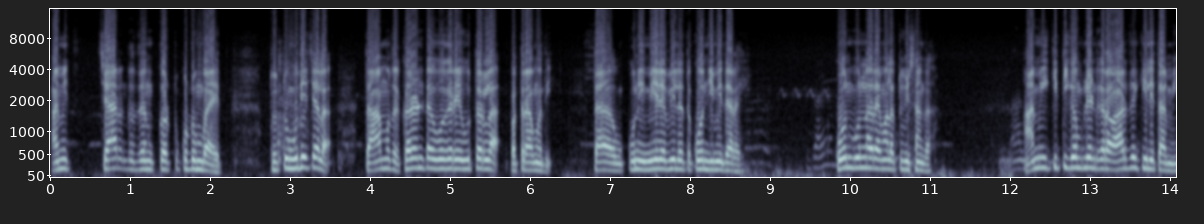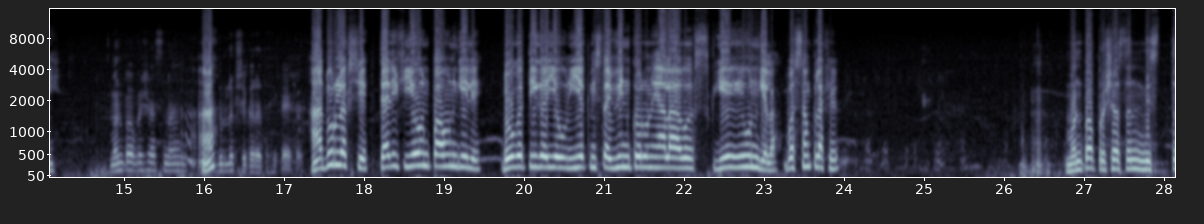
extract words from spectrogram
आम्ही चार जण कट- कुटुंब आहेत. तर तू उद्याच्याला तर आमचं करंट वगैरे उतरला पत्रामध्ये. तर कुणी मेलं बिलं तर कोण जिम्मेदार आहे? कोण बोलणार आहे मला तुम्ही सांगा. आम्ही किती कंप्लेंट करावं? अर्ज केलेत आम्ही. मनपा प्रशासन हा? दुर्लक्ष करत आहे काय? काय हा दुर्लक्ष. त्या दिवशी येऊन पाहून गेले. दोघं तिघं येऊन एक नुसता विन करून याला बस ये- येऊन गेला. बस संपला खेळ. मनपा प्रशासन निस्त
